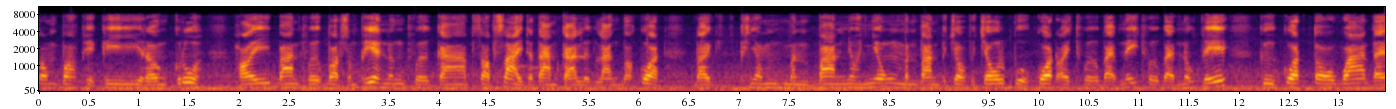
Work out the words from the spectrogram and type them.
សុំរបស់ភាគីរងគ្រោះហើយបានធ្វើបទសម្ភាសនិងធ្វើការផ្សព្វផ្សាយទៅតាមការលើកឡើងរបស់គាត់ដោយខ្ញុំមិនបានញុះញង់មិនបានបញ្ចុះបញ្ចូលពួកគាត់ឲ្យធ្វើបែបនេះធ្វើបែបនោះទេ គឺគាត់តវ៉ាតែ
